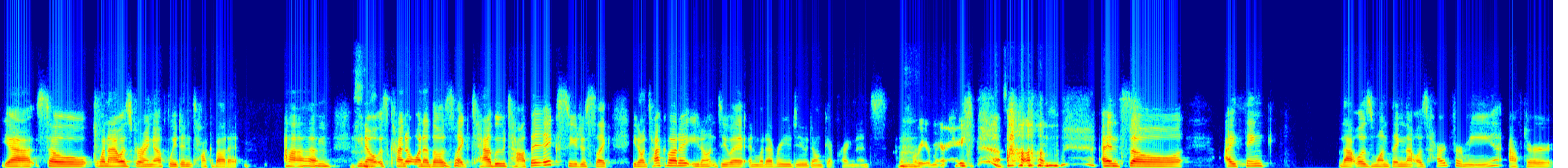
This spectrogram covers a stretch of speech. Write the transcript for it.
yeah. So when I was growing up, we didn't talk about it. Um, you know, it was kind of one of those like taboo topics. You just like, you don't talk about it, you don't do it. And whatever you do, don't get pregnant before mm. you're married. um, and so I think that was one thing that was hard for me after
